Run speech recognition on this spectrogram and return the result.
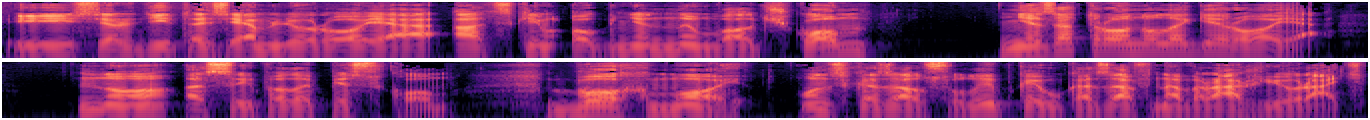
и, сердито землю роя адским огненным волчком, не затронуло героя, но осыпало песком. «Бог мой!» — он сказал с улыбкой, указав на вражью рать.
